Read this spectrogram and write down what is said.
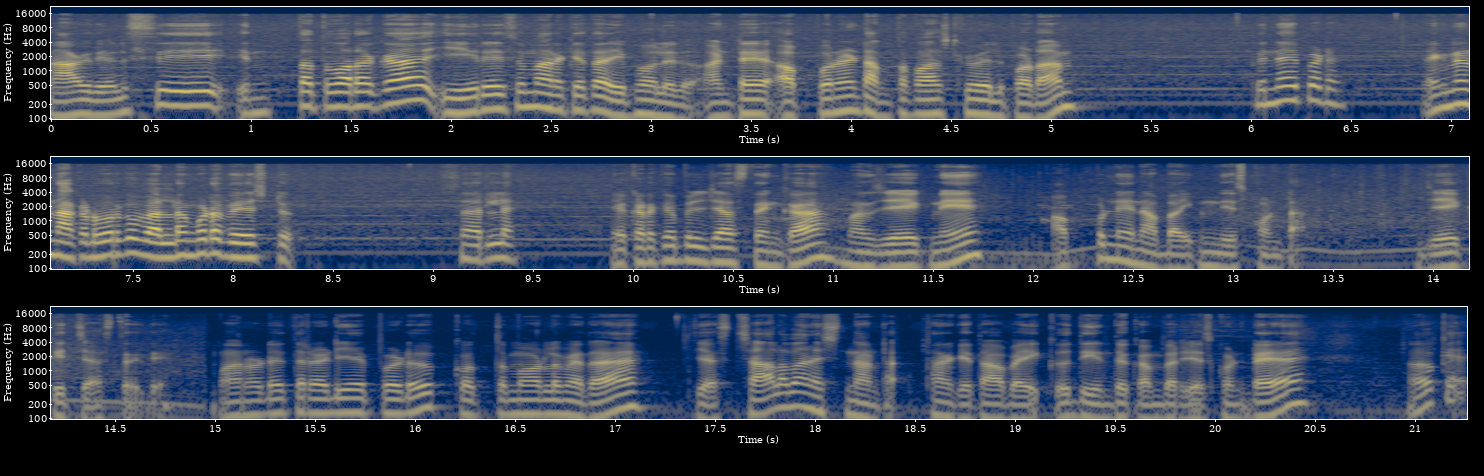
నాకు తెలిసి ఇంత త్వరగా ఏ రేసు మనకైతే అయిపోలేదు. అంటే అపోనెంట్ అంత ఫాస్ట్గా వెళ్ళిపోవడం. విన్ అయిపోయాడు. ఇంక నేను అక్కడి వరకు వెళ్ళడం కూడా వేస్ట్ సర్లే ఎక్కడికే పిలిచేస్తా ఇంకా మన జేక్ని అప్పుడు నేను ఆ బైక్ని తీసుకుంటా. జేక్ ఇచ్చేస్తా ఇది. మనోడైతే రెడీ అయిపోయాడు కొత్త మోడల్ మీద. ఎస్ చాలా బాగా నచ్చిందంట. తనకైతే ఆ బైక్ దీంతో కంపేర్ చేసుకుంటే. ఓకే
